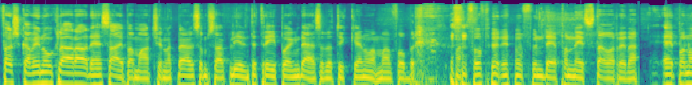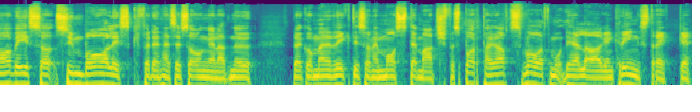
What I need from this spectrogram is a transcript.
först ska vi nog klara av det här Saipa-matchen. Men som sagt, blir det inte tre poäng där så då tycker jag nog att man får börja, man får börja fundera på nästa år redan. Är på något vis så symbolisk för den här säsongen att nu det kommer en riktig sån här måste-match. För Sport har ju haft svårt mot de här lagen kring strecket.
